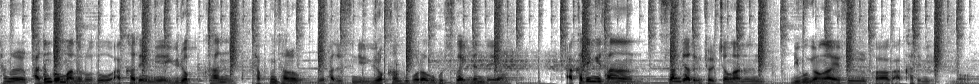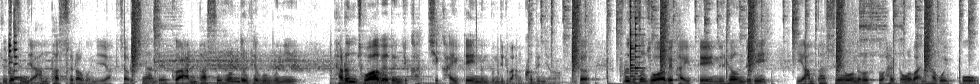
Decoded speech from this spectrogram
상을 받은 것만으로도 아카데미의 유력한 작품상을 받을 수 있는 유력한 후보라고 볼 수가 있는데요. 아카데미상 수상자들을 결정하는 미국 영화예술과학 아카데미, 뭐 줄여서 이제 안파스라고 이제 약자로 칭하는데 그 안파스 회원들 대부분이 다른 조합에도 이제 같이 가입되어 있는 분들이 많거든요. 그러니까 프로듀서 조합에 가입되어 있는 회원들이 이 안파스 회원으로서 활동을 많이 하고 있고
